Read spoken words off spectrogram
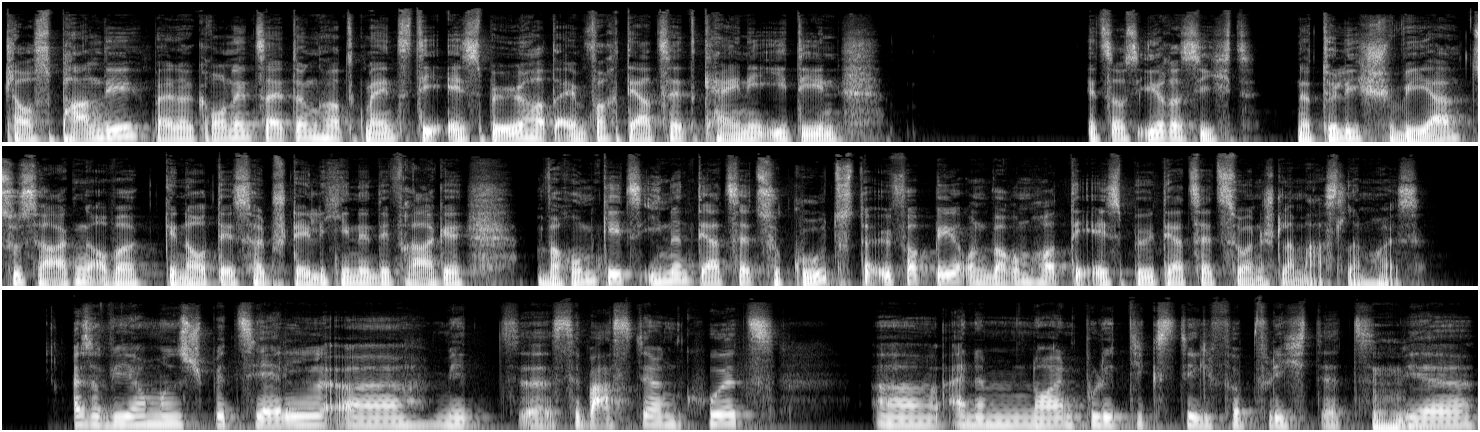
Klaus Pandi bei der Kronenzeitung hat gemeint, die SPÖ hat einfach derzeit keine Ideen. Jetzt aus Ihrer Sicht, natürlich schwer zu sagen, aber genau deshalb stelle ich Ihnen die Frage, warum geht es Ihnen derzeit so gut, der ÖVP, und warum hat die SPÖ derzeit so einen Schlamassel am Hals? Also wir haben uns speziell äh, mit äh, Sebastian Kurz äh, einem neuen Politikstil verpflichtet. Mhm. Wir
